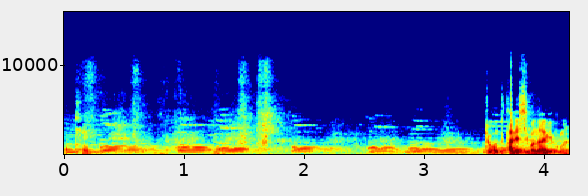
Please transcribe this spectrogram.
오케이. 조금 더 다리 씹어놔야겠구만.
